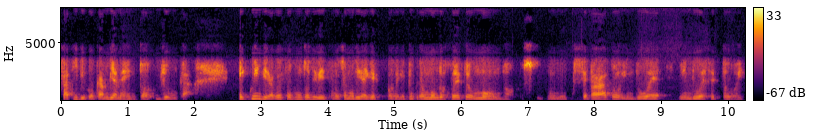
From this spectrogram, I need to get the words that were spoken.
fatidico cambiamento giunga. E quindi da questo punto di vista possiamo dire che, che un mondo stretto è un mondo separato in due, in due, settori.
